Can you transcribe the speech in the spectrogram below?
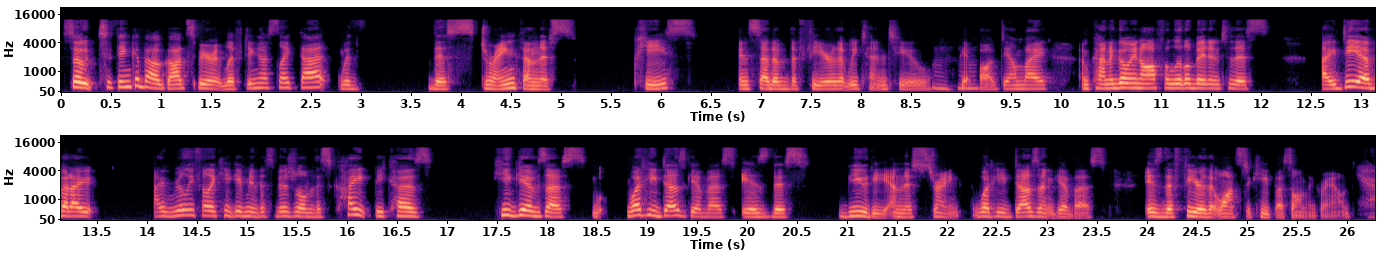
So to think about God's spirit lifting us like that with this strength and this peace instead of the fear that we tend to mm-hmm. get bogged down by. I'm kind of going off a little bit into this idea, but I I really feel like he gave me this visual of this kite because he gives us what he does give us is this beauty and this strength. What he doesn't give us is the fear that wants to keep us on the ground. Yeah.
